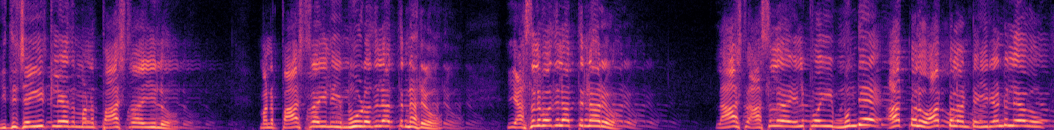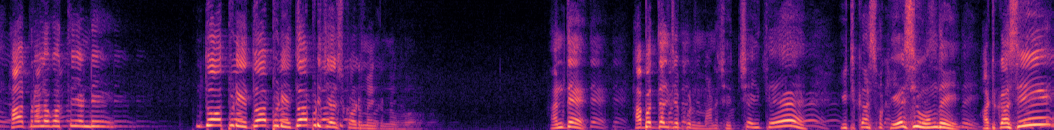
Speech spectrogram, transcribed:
ఇది చేయట్లేదు మన పాస్టర్ మన పాస్టర్ ఈ మూడు వదిలేస్తున్నారు. ఈ అసలు వదిలేస్తున్నారు. లాస్ట్ అసలు వెళ్ళిపోయి ముందే ఆత్మలు ఆత్మలు అంటే ఈ రెండు లేవు. ఆత్మలకు వస్తాయండి దోపిడీ దోపిడీ దోపిడీ చేసుకోవడం ఇంక నువ్వు. అంతే. అబద్ధాలు చెప్పండి. మన చర్చి అయితే ఇటు కాసి ఒక ఏసీ ఉంది. అటు కాసి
